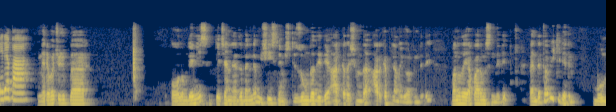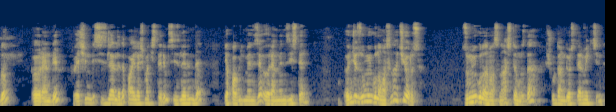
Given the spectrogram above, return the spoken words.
Merhaba. Merhaba çocuklar. Oğlum Deniz geçenlerde benden bir şey istemişti. Zoom'da dedi arkadaşımda arka planı gördüm dedi. Bana da yapar mısın dedi. Ben de tabii ki dedim. Buldum, öğrendim ve şimdi sizlerle de paylaşmak isterim. Sizlerin de yapabilmenizi, öğrenmenizi isterim. Önce Zoom uygulamasını açıyoruz. Zoom uygulamasını açtığımızda şuradan göstermek için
